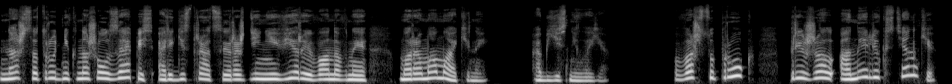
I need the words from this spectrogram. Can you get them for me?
Наш сотрудник нашел запись о регистрации рождения Веры Ивановны Марамамакиной, объяснила я. Ваш супруг прижал Анелю к стенке?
